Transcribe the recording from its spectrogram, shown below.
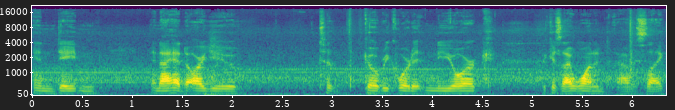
in Dayton, and I had to argue to go record it in New York because I wanted. I was like,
